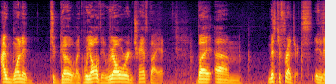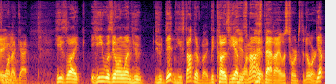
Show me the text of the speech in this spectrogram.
I wanted to go. Like we all did. We all were entranced by it. But um Mr. Fredericks is There the one that guy. He's like he was the only one who who didn't. He stopped everybody because he had His, one eye. his bad eye was towards the door. Yep.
